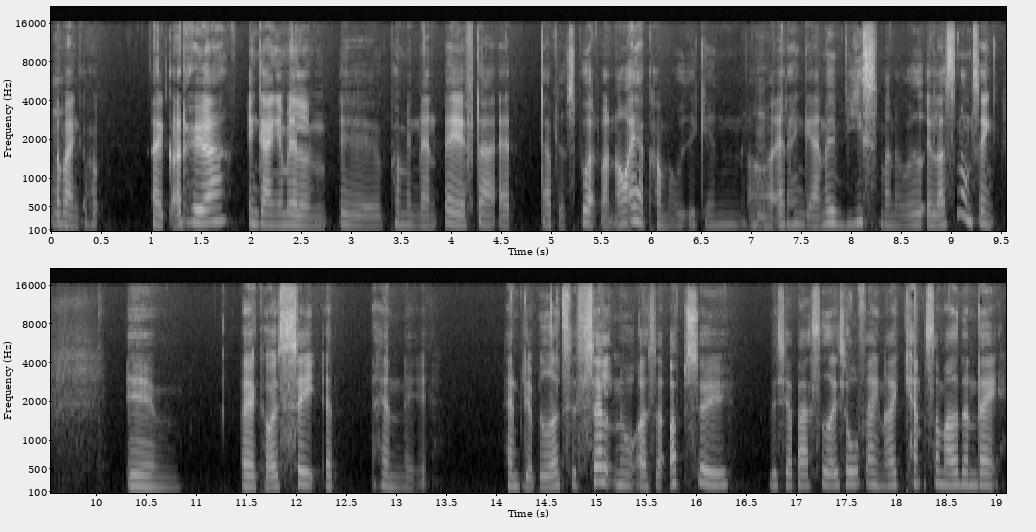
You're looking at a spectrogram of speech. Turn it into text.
og Mm. banker på. Og jeg kan godt høre en gang imellem øh, på min mand bagefter, at der er blevet spurgt, hvornår jeg kommer ud igen, mm. Og at han gerne vil vise mig noget, eller sådan nogle ting. Øhm, og jeg kan også se, at han, øh, han bliver bedre til selv nu, og så opsøge, hvis jeg bare sidder i sofaen og ikke kan så meget den dag,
